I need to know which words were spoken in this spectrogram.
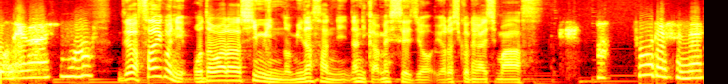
お願いします。では最後に小田原市民の皆さんに何かメッセージをよろしくお願いします。あそうですね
